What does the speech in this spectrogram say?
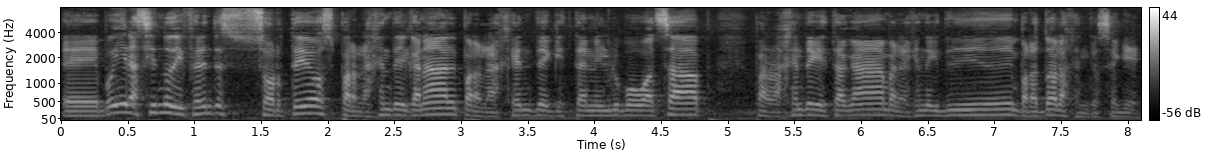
Eh, voy a ir haciendo diferentes sorteos para la gente del canal, para la gente que está en el grupo de WhatsApp, para la gente que está acá, para la gente que... para toda la gente, o sea que...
